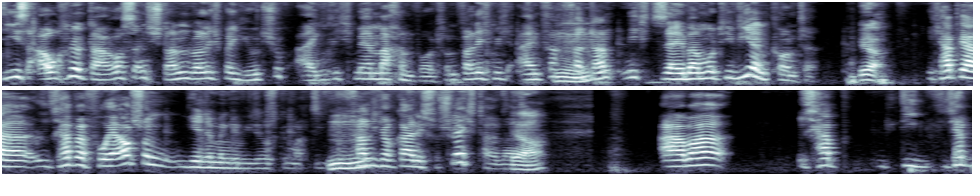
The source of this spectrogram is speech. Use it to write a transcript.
die ist auch nur daraus entstanden, weil ich bei YouTube eigentlich mehr machen wollte und weil ich mich einfach Mhm. verdammt nicht selber motivieren konnte. Ja, Ich habe ja, ich habe ja vorher auch schon jede Menge Videos gemacht. Die Mhm. fand ich auch gar nicht so schlecht teilweise. ja. Aber ich habe die, ich habe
